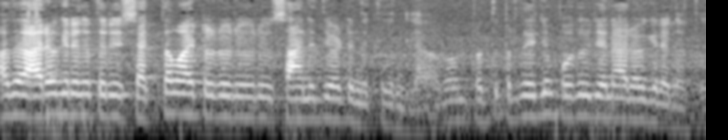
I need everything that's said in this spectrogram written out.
അത് ആരോഗ്യരംഗത്ത് ഒരു ശക്തമായിട്ടൊരു ഒരു ഒരു സാന്നിധ്യമായിട്ട് നിൽക്കുന്നില്ല. അപ്പം പ്രത്യേക- പ്രത്യേകിച്ചും പൊതുജനാരോഗ്യ രംഗത്ത്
